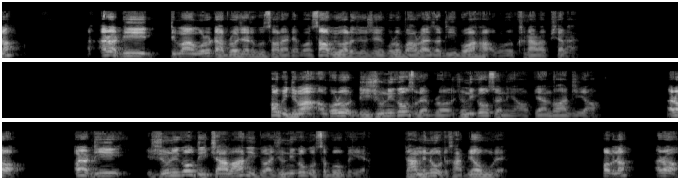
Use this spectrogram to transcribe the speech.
နော်အဲ့တော့ဒီဒီမှာကိုတို့ဒါ project တစ်ခုဆောက်လိုက်တယ်ပေါ့ဆောက်ပြီးသွားလို့ရှိရင်ကိုတို့ဘာလုပ်လဲဆိုတော့ဒီဘွားဟာကိုတို့ခဏတော့ဖြတ်လိုက်ဟုတ်ပြီဒီမှာကိုတို့ဒီ Unicode ဆိုတဲ့ bro Unicode ဆိုတဲ့နေရာကိုပြန်သွားကြည့်အောင်အဲ့တော့အဲ့တော့ဒီ Unicode ဒီ Java ဒီသူက Unicode ကို support ပေးရဒါမင်းတို့တခါပြောဘူးတယ်ဟုတ်ပြီနော်အဲ့တော့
